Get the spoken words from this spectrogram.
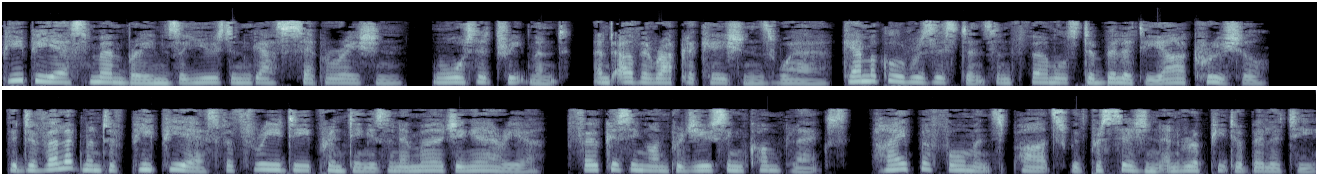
PPS membranes are used in gas separation, water treatment, and other applications where chemical resistance and thermal stability are crucial. The development of PPS for 3D printing is an emerging area, focusing on producing complex, high-performance parts with precision and repeatability.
